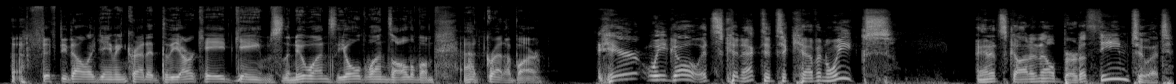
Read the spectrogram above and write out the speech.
$50 gaming credit to the arcade games, the new ones, the old ones, all of them at Greta Bar. Here we go. It's connected to Kevin Weeks, and it's got an Alberta theme to it.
